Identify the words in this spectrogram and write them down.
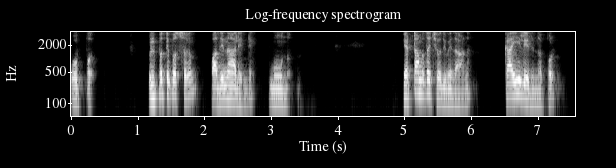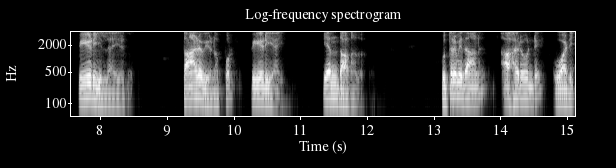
ഉപ്പ്. ഉൽപ്പത്തി പുസ്തകം പതിനാലിന്റെ മൂന്ന്. എട്ടാമത്തെ ചോദ്യം ഇതാണ്. കയ്യിലിരുന്നപ്പോൾ പേടിയില്ലായിരുന്നു. താഴെ വീണപ്പോൾ പേടിയായി. എന്താണത്? ഉത്തരം ഇതാണ് അഹരോന്റെ വടി.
